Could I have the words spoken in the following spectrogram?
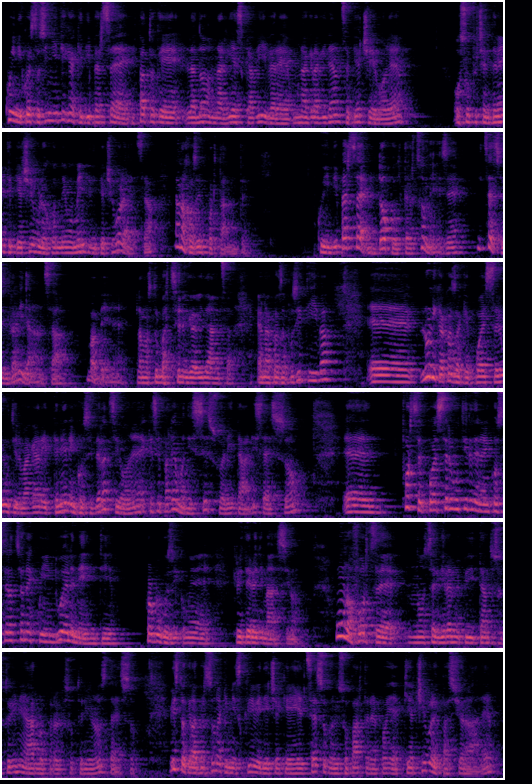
Quindi questo significa che di per sé il fatto che la donna riesca a vivere una gravidanza piacevole o sufficientemente piacevole con dei momenti di piacevolezza è una cosa importante. Quindi per sé, dopo il terzo mese, il sesso in gravidanza va bene, la masturbazione in gravidanza è una cosa positiva. Eh, l'unica cosa che può essere utile magari tenere in considerazione è che se parliamo di sessualità, di sesso, eh, forse può essere utile tenere in considerazione qui due elementi, proprio così come criterio di massima. Uno forse non servirebbe più di tanto sottolinearlo, però lo sottolineo lo stesso. Visto che la persona che mi scrive dice che il sesso con il suo partner poi è piacevole e passionale,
